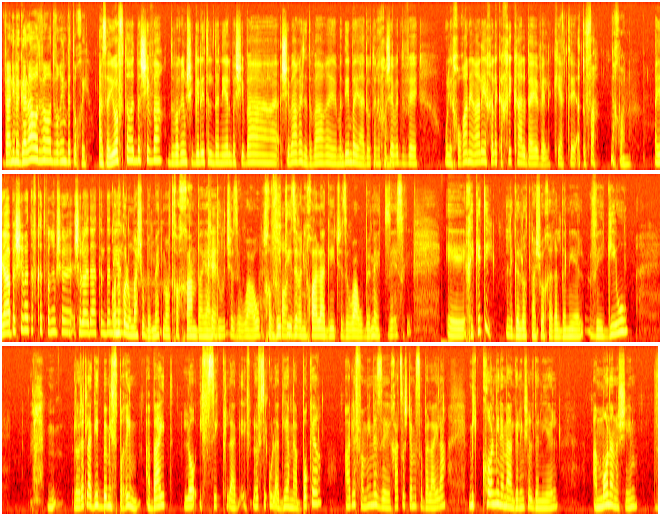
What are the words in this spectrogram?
ואני מגלה עוד ועוד דברים בתוכי. אז היו הפתעות בשבעה? דברים שגילית על דניאל בשבעה? שבעה הרי זה דבר uh, מדהים ביהדות, אני נכון. חושבת, והוא לכאורה נראה לי החלק הכי קל באבל, כי את uh, עטופה. נכון. היה בשבעה דווקא דברים ש... שלא ידעת על דניאל? קודם כל, הוא משהו באמת מאוד חכם ביהדות, כן. שזה וואו. נכון. חוויתי את זה, ואני יכולה להגיד שזה וואו, באמת. זה... זה- אה, חיכיתי לגלות משהו אחר על דניאל, והגיעו, לא יודעת להגיד במספרים, הבית לא, הפסיק להג... לא הפסיקו להגיע מהבוקר עד לפעמים איזה 11-12 בלילה, מכל מיני מעגלים של דניאל, המון אנשים,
